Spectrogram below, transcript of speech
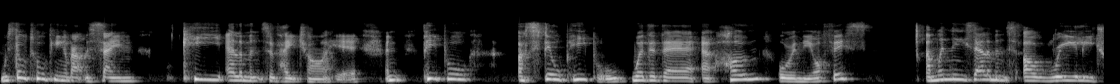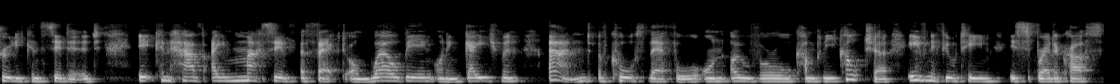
We're still talking about the same key elements of HR here, and people are still people, whether they're at home or in the office. And when these elements are really truly considered, it can have a massive effect on well-being, on engagement, and of course, therefore, on overall company culture, even if your team is spread across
